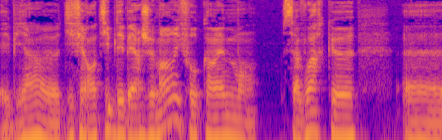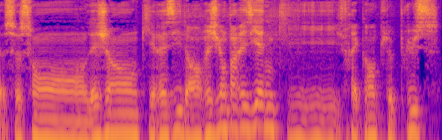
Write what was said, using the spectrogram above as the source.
eh bien, euh, différents types d'hébergements. Il faut quand même savoir que euh, ce sont les gens qui résident en région parisienne qui fréquentent le plus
